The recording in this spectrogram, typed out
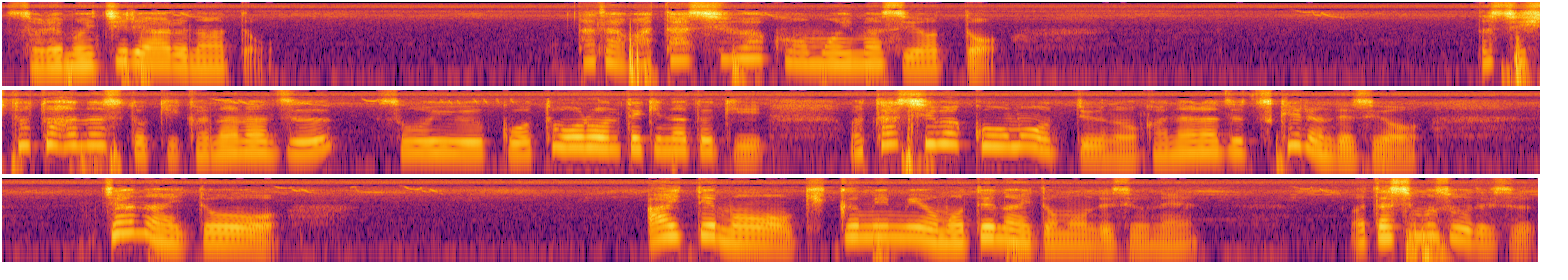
それも一理あるなと。ただ私はこう思いますよと。私人と話す時必ずそういうこう討論的な時私はこう思うっていうのを必ずつけるんですよ。じゃないと相手も聞く耳を持てないと思うんですよね。私もそうです。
